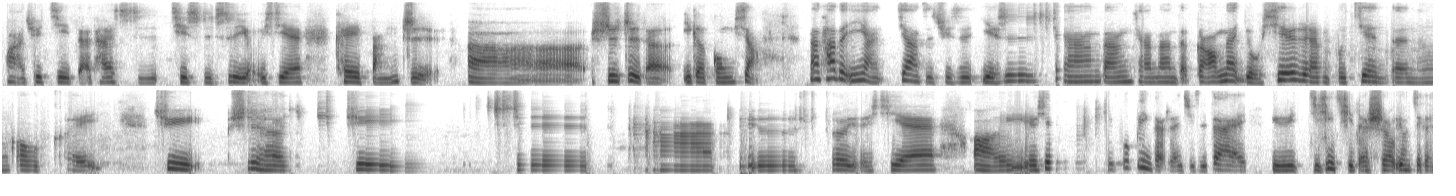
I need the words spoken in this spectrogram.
话去记载，它是其实是有一些可以防止啊失智的一个功效。那它的营养价值其实也是相当相当的高。那有些人不见得能够可以去适合去。吃啊，比如说有一些呃，有些皮肤病的人，其实在于急性期的时候用这个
